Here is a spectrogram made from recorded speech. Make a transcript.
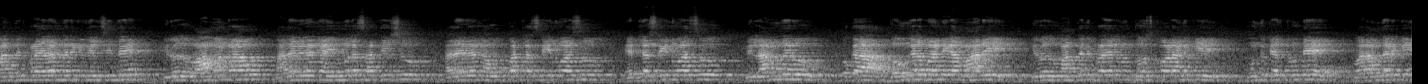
మంత్రి ప్రజలందరికీ తెలిసిందే. ఈరోజు వామన్ రావు అదేవిధంగా ఇమ్ముల సతీష్ అదేవిధంగా ఉప్పట్ల శ్రీనివాసు ఎడ్ల శ్రీనివాసు వీళ్ళందరూ ఒక దొంగల బండిగా మారి ఈరోజు మంత్రి ప్రజలను దోచుకోవడానికి ముందుకెళ్తుంటే వారందరికీ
